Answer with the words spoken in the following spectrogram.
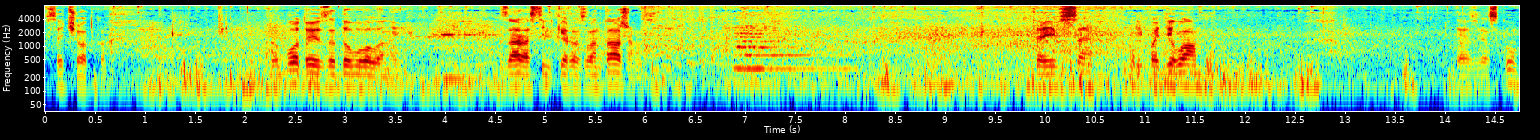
Все чітко. Роботою задоволений. Зараз тільки розвантажимо. Та і все. І по ділам. До зв'язку.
